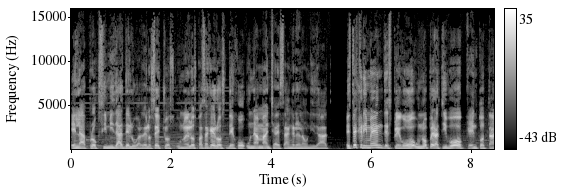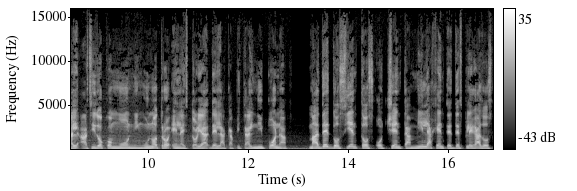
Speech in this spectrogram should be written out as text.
en la proximidad del lugar de los hechos. Uno de los pasajeros dejó una mancha de sangre en la unidad. Este crimen desplegó un operativo que en total ha sido como ningún otro en la historia de la capital nipona. Más de 280 mil agentes desplegados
